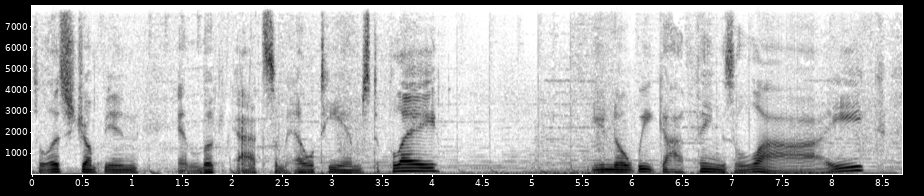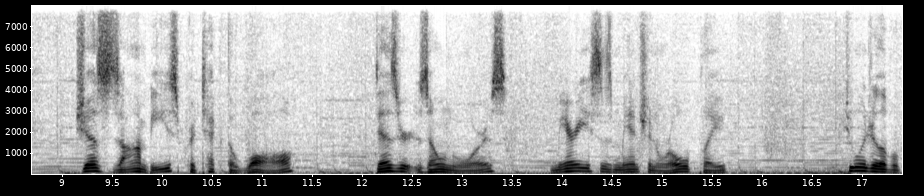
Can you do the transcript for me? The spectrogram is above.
so let's jump in and look at some LTMs to play. You know, we got things like just Zombies Protect the Wall, Desert Zone Wars, Marius's Mansion Roleplay, 200 level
